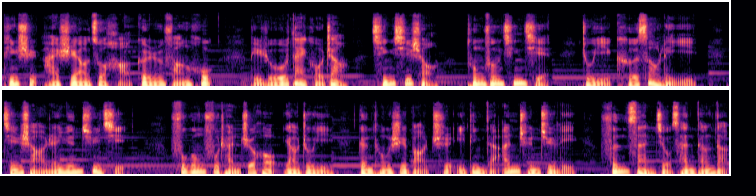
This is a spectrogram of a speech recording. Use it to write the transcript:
平时还是要做好个人防护，比如戴口罩、勤洗手、通风清洁、注意咳嗽礼仪、减少人员聚集。复工复产之后要注意跟同事保持一定的安全距离、分散就餐等等。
